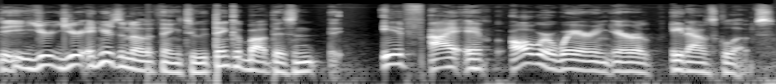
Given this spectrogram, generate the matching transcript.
you're, you're, and here's another thing too. Think about this. And if I, if all we're wearing are eight ounce gloves,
